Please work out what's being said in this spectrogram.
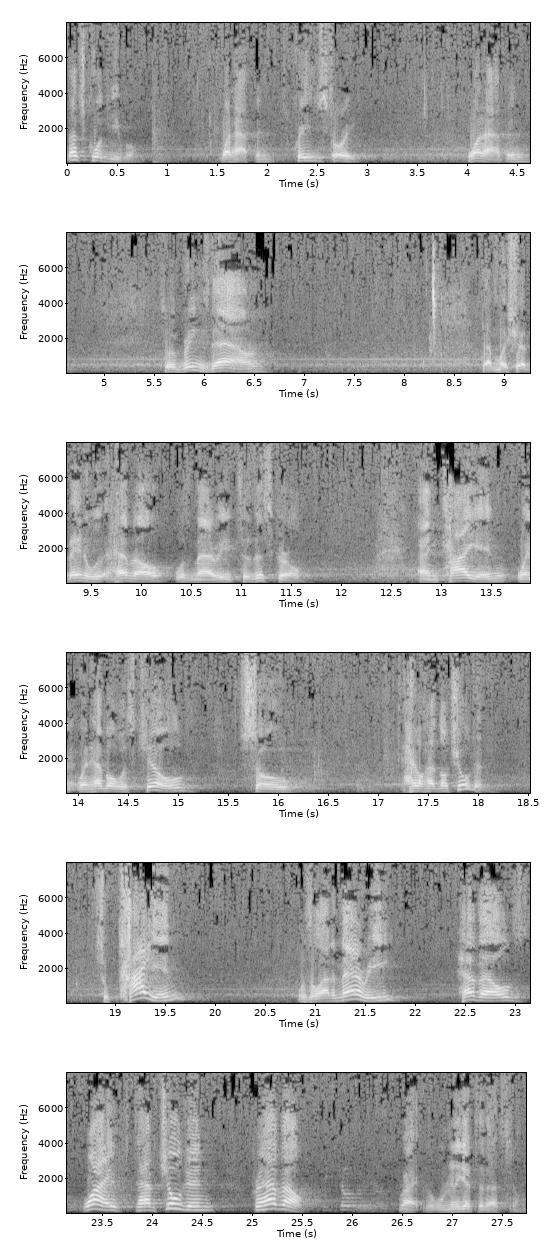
that's called Yibum. What happened? Crazy story. What happened? So it brings down that Moshe Rabbeinu, Hevel, was married to this girl. And Cain, when, when Hevel was killed, so Hevel had no children. So Cain was allowed to marry Hevel's wife to have children for Hevel. Right, but we're going to get to that soon.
